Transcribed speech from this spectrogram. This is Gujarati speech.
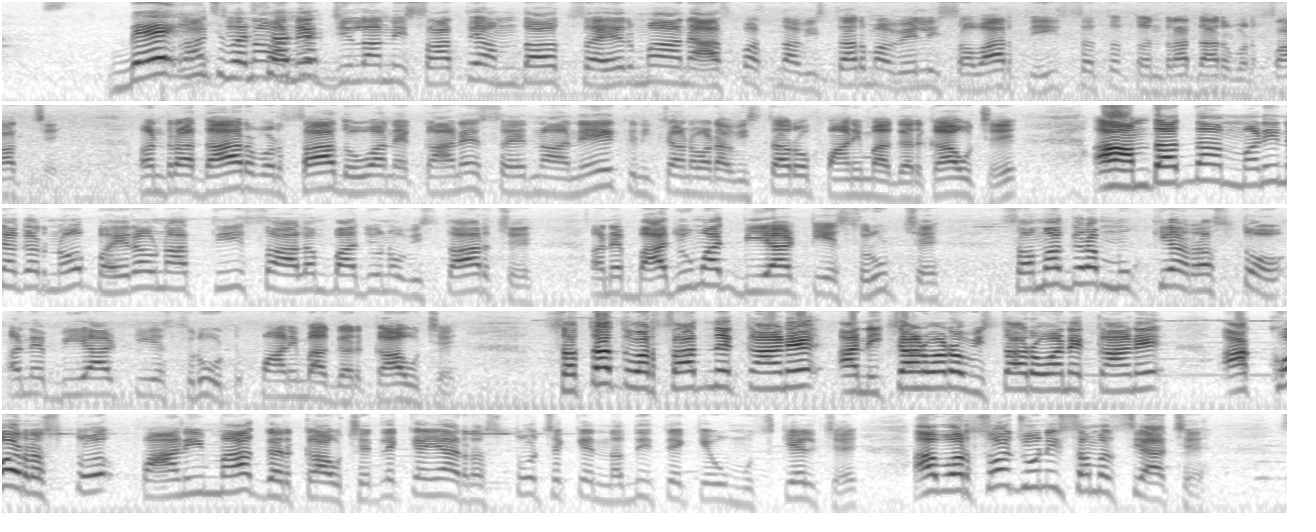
બે ઇંચ વરસાદ અનેક જિલ્લાની સાથે અમદાવાદ શહેરમાં અને આસપાસના વિસ્તારમાં વહેલી સવારથી સતત અનરાધાર વરસાદ છે. અનરાધાર વરસાદ હોવાને કારણે શહેરના અનેક નીચાણવાળા વિસ્તારો પાણીમાં ગરકાવ છે. આ અમદાવાદના મણિનગરનો ભૈરવનાથથી સાલમ બાજુનો વિસ્તાર છે અને બાજુમાં જ બીઆરટીએસ રૂટ છે. સમગ્ર મુખ્ય રસ્તો અને બીઆરટીએસ રૂટ પાણીમાં ગરકાવ છે. સતત વરસાદને કારણે, આ નીચાણવાળો વિસ્તાર હોવાને કારણે આખો રસ્તો પાણીમાં ગરકાવ છે. એટલે કે અહીંયા રસ્તો છે કે નદી તે કેવું મુશ્કેલ છે. આ વર્ષો જૂની સમસ્યા છે.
